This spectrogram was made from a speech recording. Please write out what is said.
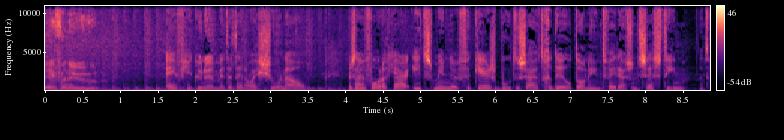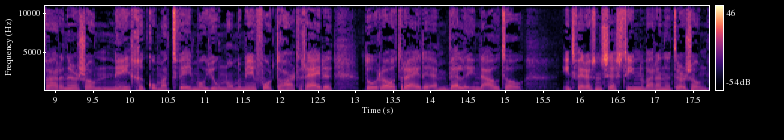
7 uur. Eefje kunnen met het NOS Journaal. Er zijn vorig jaar iets minder verkeersboetes uitgedeeld dan in 2016. Het waren er zo'n 9,2 miljoen, onder meer voor te hard rijden, door rood rijden en bellen in de auto. In 2016 waren het er zo'n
